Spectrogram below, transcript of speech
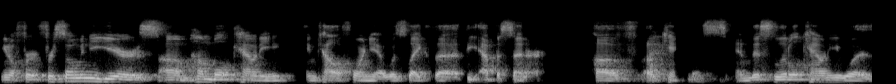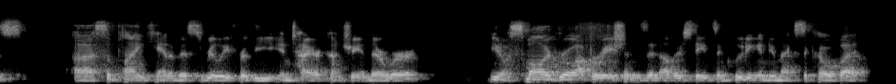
you know, for, for so many years, um, Humboldt County in California was like the, the epicenter of, of cannabis. And this little county was uh, supplying cannabis really for the entire country. And there were, you know, smaller grow operations in other states, including in New Mexico, but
